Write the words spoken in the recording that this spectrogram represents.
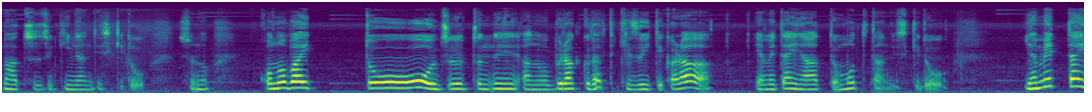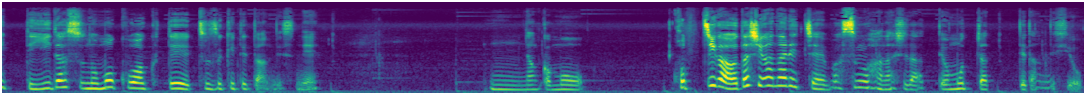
まあ続きなんですけどそのこのバイトをずっとねあのブラックだって気づいてから辞めたいなって思ってたんですけど辞めたいって言い出すのも怖くて続けてたんですね。うんなんかもうこっちが私が慣れちゃえば済む話だって思っちゃってたんですよ。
